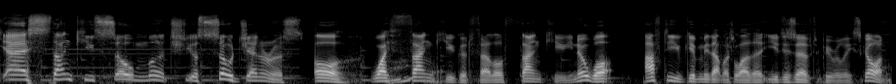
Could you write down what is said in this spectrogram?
yes. Thank you so much. You're so generous. Oh, why, thank you, good fellow. Thank you. You know what? After you've given me that much leather, you deserve to be released. Go on.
